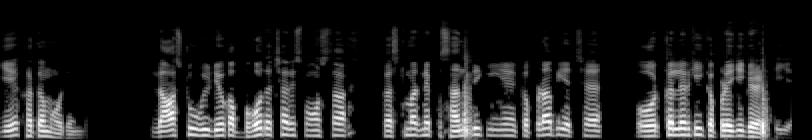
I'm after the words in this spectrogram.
ये ख़त्म हो जाएँगे। लास्ट टू वीडियो का बहुत अच्छा रिस्पॉन्स था कस्टमर ने पसंद भी किए हैं, कपड़ा भी अच्छा है, और कलर की, कपड़े की गारंटी है।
